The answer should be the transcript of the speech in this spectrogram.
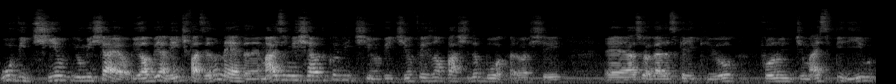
O Vitinho e o Michael. E obviamente fazendo merda, né? Mais o Michael do que o Vitinho. O Vitinho fez uma partida boa, cara. Eu achei. É, as jogadas que ele criou foram de mais perigo.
